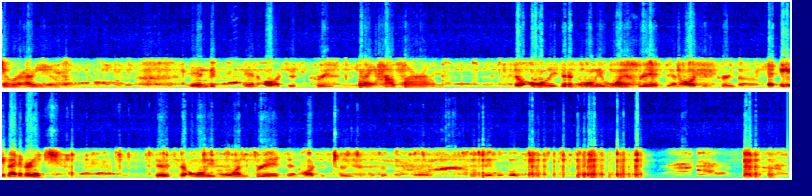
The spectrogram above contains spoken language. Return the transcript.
shore are you? in the in Archer's Creek. Right. How far out? The only there's only one bridge in Archer's Creek. Uh, you by the bridge? There's the only one bridge in Archer's Creek. Okay. And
